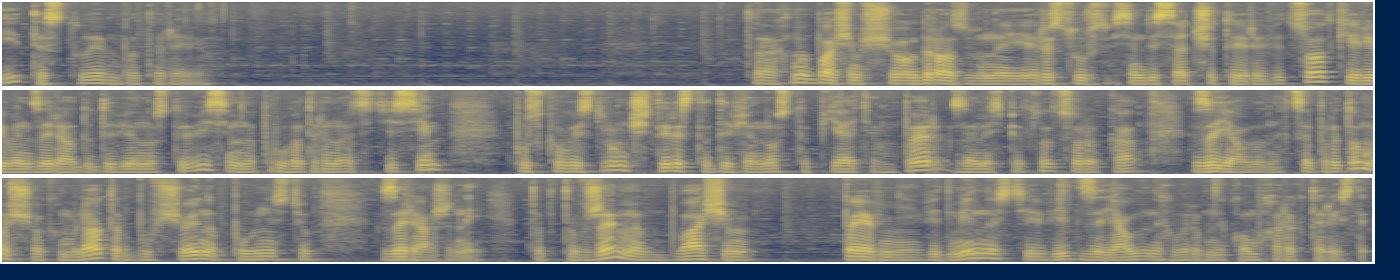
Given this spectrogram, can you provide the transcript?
і тестуємо батарею. Так, ми бачимо, що одразу в неї ресурс 84%, рівень заряду 98, напруга 13,7, пусковий струм 495 А замість 540 заявлених. Це при тому, що акумулятор був щойно повністю заряджений. Тобто вже ми бачимо певні відмінності від заявлених виробником характеристик.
